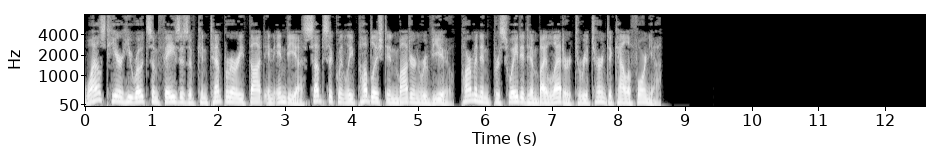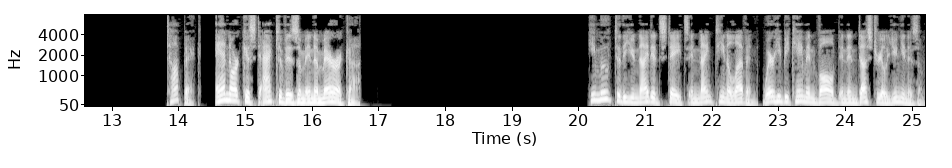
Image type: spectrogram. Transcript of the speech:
Whilst here he wrote some phases of contemporary thought in India subsequently published in Modern Review. Parmanand persuaded him by letter to return to California. Anarchist activism in America He moved to the United States in 1911, where he became involved in industrial unionism.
